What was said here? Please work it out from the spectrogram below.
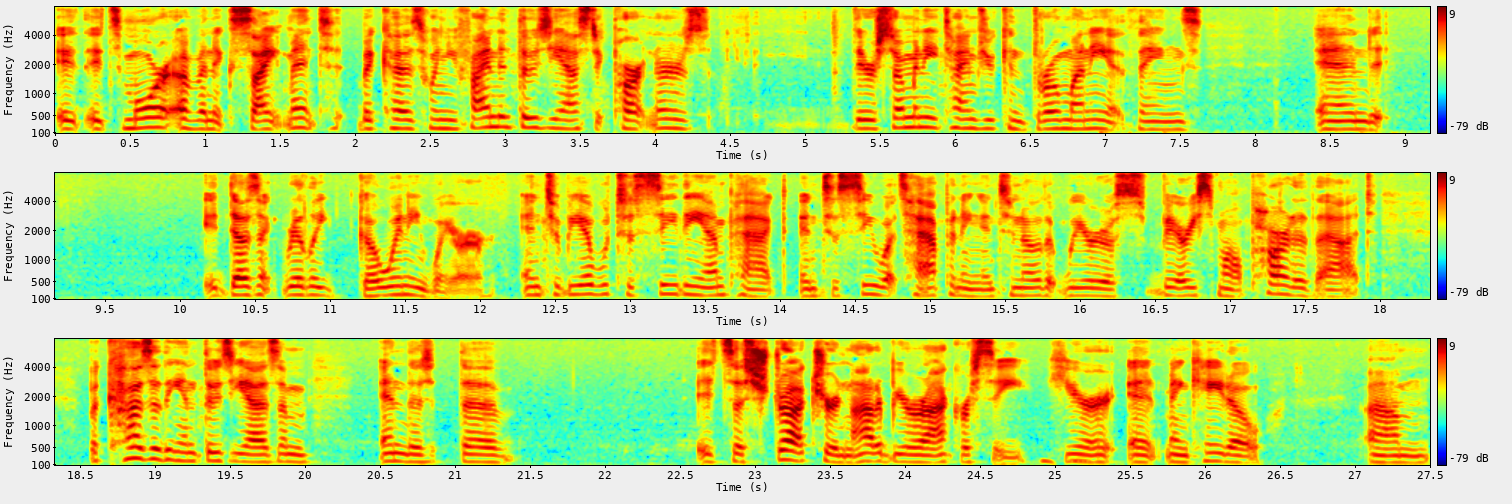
it's more of an excitement because when you find enthusiastic partners there's so many times you can throw money at things and it doesn't really go anywhere. And to be able to see the impact and to see what's happening and to know that we're a very small part of that because of the enthusiasm and the the it's a structure, not a bureaucracy here at Mankato um,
